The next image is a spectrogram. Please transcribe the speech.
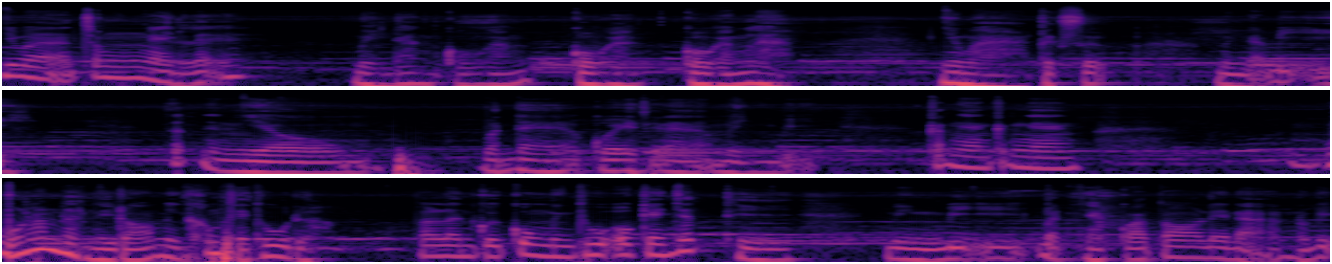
Nhưng mà trong ngày lễ Mình đang cố gắng, cố gắng, cố gắng làm. Nhưng mà thực sự mình đã bị rất là nhiều vấn đề ở quê Thế là mình bị cắt ngang cắt ngang. Bốn năm lần gì đó mình không thể thu được. Và lần cuối cùng mình thu ok nhất thì mình bị bật nhạc quá to nên là nó bị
